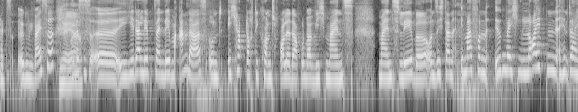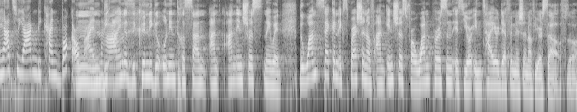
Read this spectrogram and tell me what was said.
Als irgendwie, weißt du? Ja, ja. Und es ist, äh, jeder lebt sein Leben anders und ich habe doch die Kontrolle darüber, wie ich meins, meins lebe und sich dann immer von irgendwelchen Leuten hinterher zu jagen, die keinen Bock auf einen Mm, Die haben. eine sekündige uninteressant, un, uninterest, nee, wait. The one second expression of uninterest for one person is your entire definition of yourself. So,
